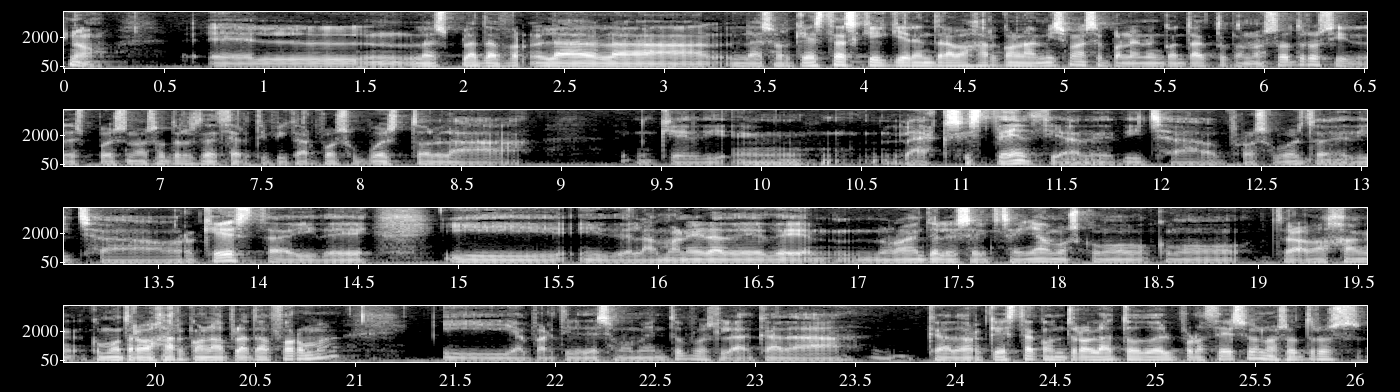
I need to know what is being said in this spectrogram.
No el, las, la, la, las orquestas que quieren trabajar con la misma se ponen en contacto con nosotros y después nosotros de certificar, por supuesto, la, la existencia de dicha por supuesto de dicha orquesta y de y, y de la manera de, de, normalmente les enseñamos cómo, cómo trabajan cómo trabajar con la plataforma y a partir de ese momento pues la, cada, cada orquesta controla todo el proceso. Nosotros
